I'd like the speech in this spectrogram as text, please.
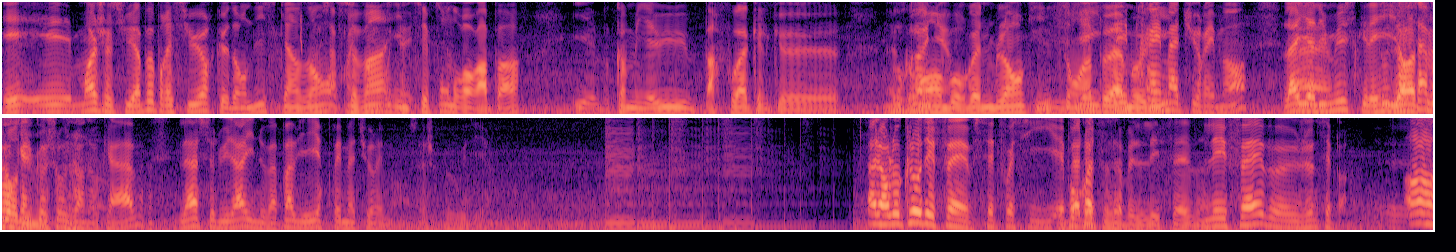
Et, et moi, je suis à peu près sûr que dans 10-15 Ça ans, ce vin, il ne s'effondrera pas. Il- comme il y a eu parfois quelques Bourgogne. grands Bourgogne blancs qui sont un peu amollis. prématurément. Là, il y a Euh, du muscle et il y en aura savons toujours quelque chose dans nos caves. Là, celui-là, il ne va pas vieillir prématurément, ça je peux vous dire. Alors le clos des fèves, cette fois-ci. Et eh ben, pourquoi le- ça s'appelle les fèves? Les fèves, euh, je ne sais pas. Oh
